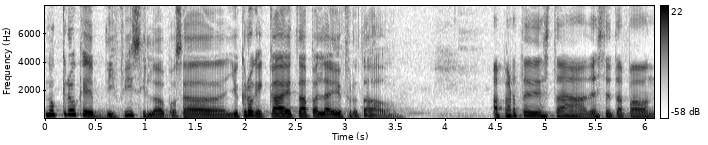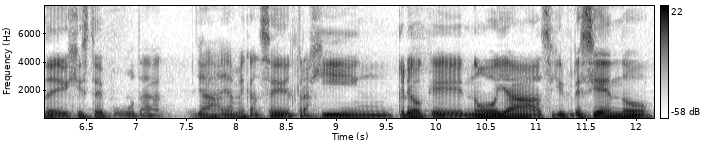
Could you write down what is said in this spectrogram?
no creo que difícil, ¿no? o sea, yo creo que cada etapa la he disfrutado. Aparte de esta, de esta etapa donde dijiste, puta, ya, ya me cansé del trajín, creo que no voy a seguir creciendo.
